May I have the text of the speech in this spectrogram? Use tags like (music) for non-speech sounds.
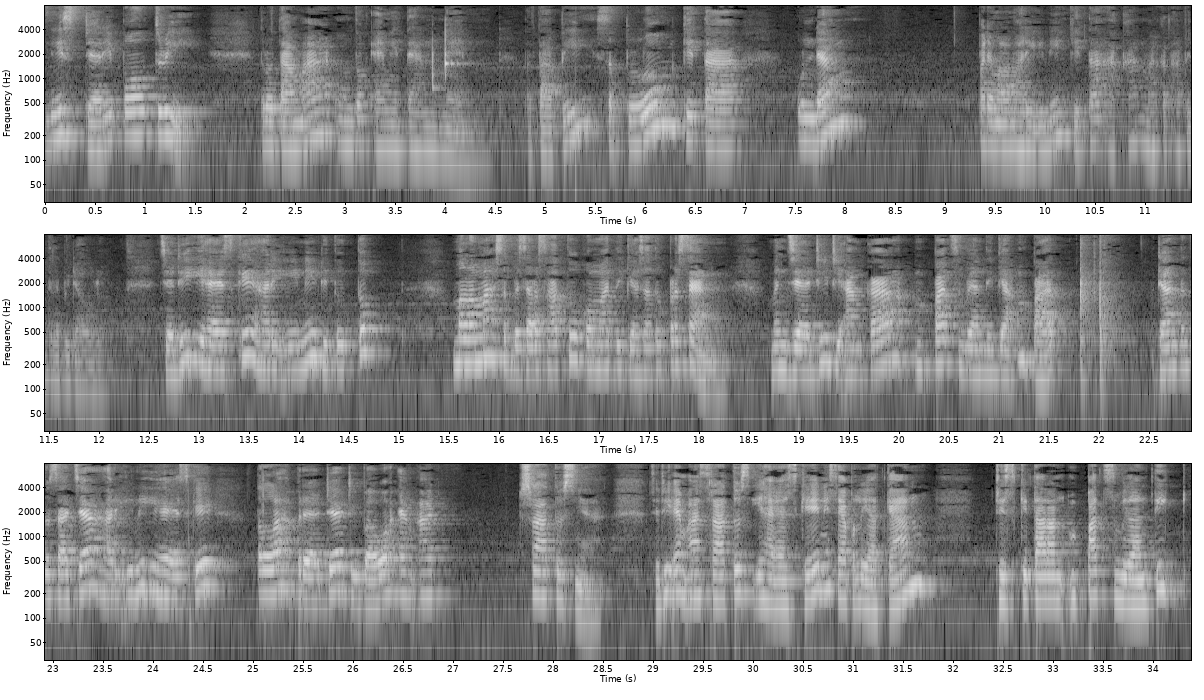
bisnis dari poultry, terutama untuk emiten main. Tetapi sebelum kita undang pada malam hari ini, kita akan market update terlebih dahulu. Jadi IHSG hari ini ditutup melemah sebesar 1,31 persen menjadi di angka 4934 dan tentu saja hari ini IHSG telah berada di bawah MA 100-nya. Jadi MA 100 IHSG ini saya perlihatkan di sekitaran 4955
